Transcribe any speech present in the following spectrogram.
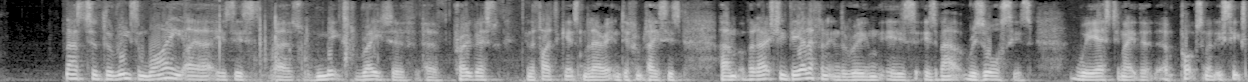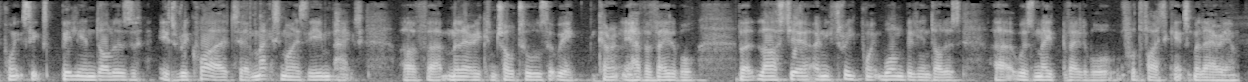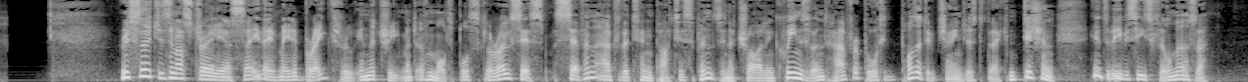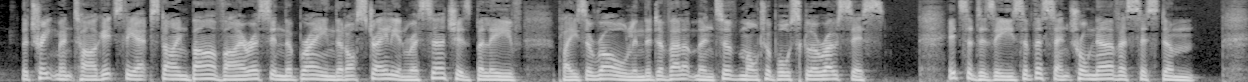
As to the reason why uh, is this uh, sort of mixed rate of, of, progress in the fight against malaria in different places, um, but actually the elephant in the room is is about resources. We estimate that approximately 6.6 billion dollars is required to maximise the impact of uh, malaria control tools that we currently have available. But last year, only 3.1 billion dollars uh, was made available for the fight against malaria. Researchers in Australia say they've made a breakthrough in the treatment of multiple sclerosis. Seven out of the ten participants in a trial in Queensland have reported positive changes to their condition. Here's the BBC's Phil Mercer. The treatment targets the Epstein Barr virus in the brain that Australian researchers believe plays a role in the development of multiple sclerosis. It's a disease of the central nervous system.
